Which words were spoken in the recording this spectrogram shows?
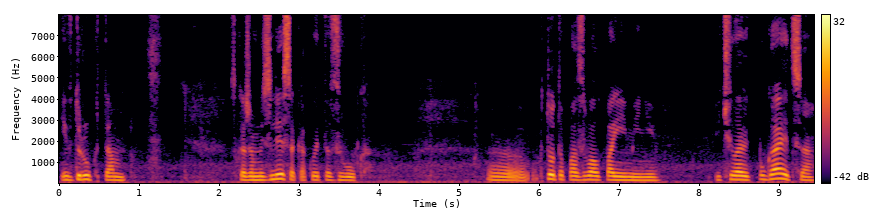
и вдруг там, скажем, из леса какой-то звук. Э, кто-то позвал по имени, и человек пугается,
